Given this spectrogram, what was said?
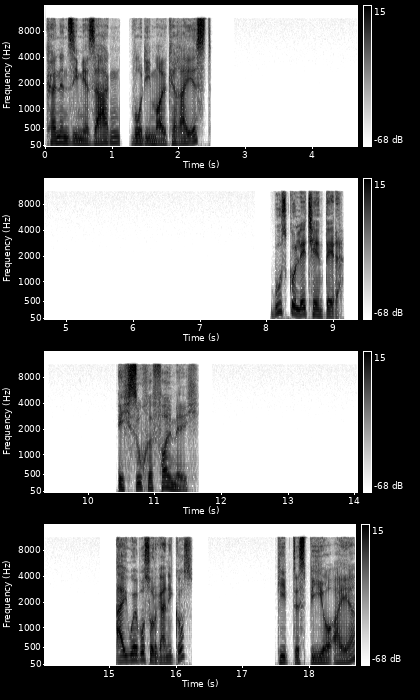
Können Sie mir sagen, wo die Molkerei ist? Busco leche entera. Ich suche Vollmilch. ¿Hay huevos orgánicos? Gibt es Bio-Eier?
